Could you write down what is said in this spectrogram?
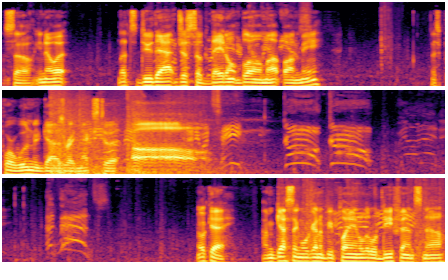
So, you know what? Let's do that just so they don't blow them up on me. This poor wounded guy's right next to it. Oh, okay. I'm guessing we're going to be playing a little defense now.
